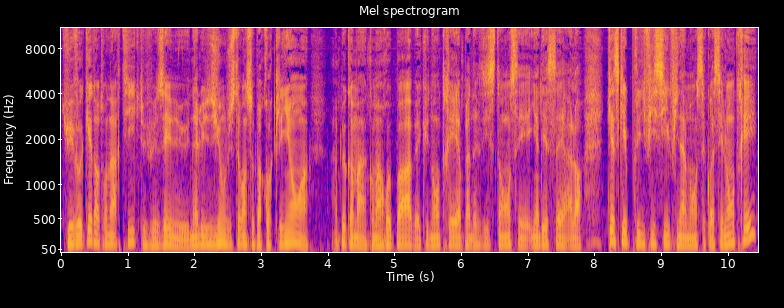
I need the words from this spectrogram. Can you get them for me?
Tu évoquais dans ton article, tu faisais une, allusion justement à ce parcours client, un peu comme un, comme un repas avec une entrée, un plat de résistance et, un dessert. Alors, qu'est-ce qui est plus difficile finalement? C'est quoi? C'est l'entrée,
